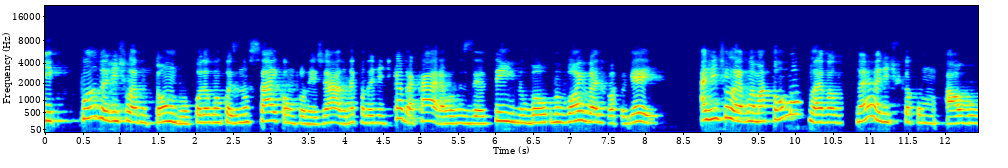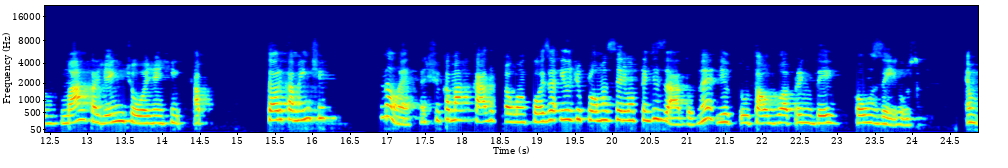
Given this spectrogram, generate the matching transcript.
que quando a gente leva um tombo, quando alguma coisa não sai como planejado, né? Quando a gente quebra a cara, vamos dizer assim, no bom, no bom e velho português, a gente leva um hematoma, leva, né? A gente fica com algo, marca a gente, ou a gente, a- teoricamente, não é. A gente fica marcado por alguma coisa e o diploma seria um aprendizado, né? E o, o tal do aprender com os erros. É um-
